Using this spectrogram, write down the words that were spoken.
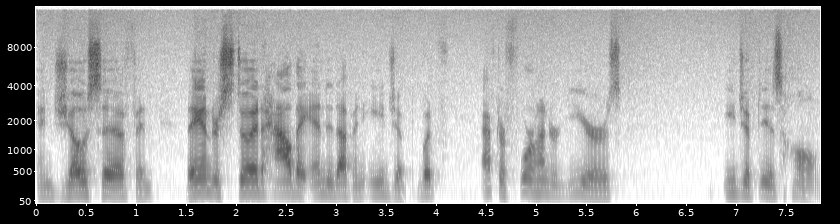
and Joseph, and they understood how they ended up in Egypt. But after 400 years, Egypt is home.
